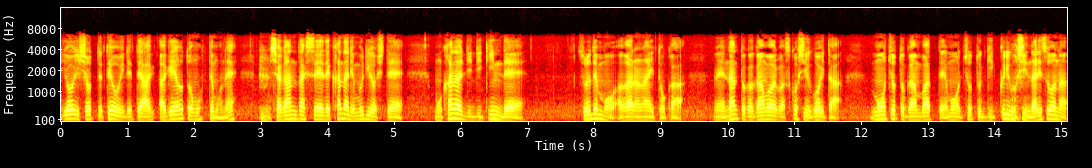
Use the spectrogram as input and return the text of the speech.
よいしょって手を入れてあげようと思ってもね、しゃがんだ姿勢でかなり無理をして、もうかなり力んで、それでも上がらないとか、ね、なんとか頑張れば少し動いた。もうちょっと頑張って、もうちょっとぎっくり腰になりそうな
